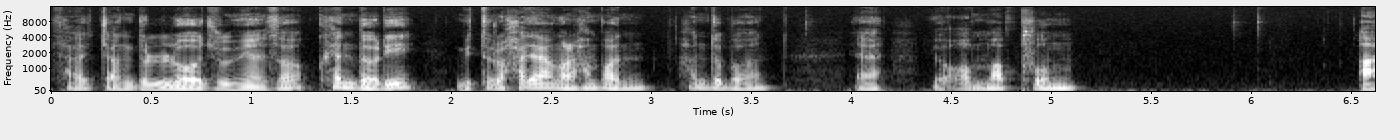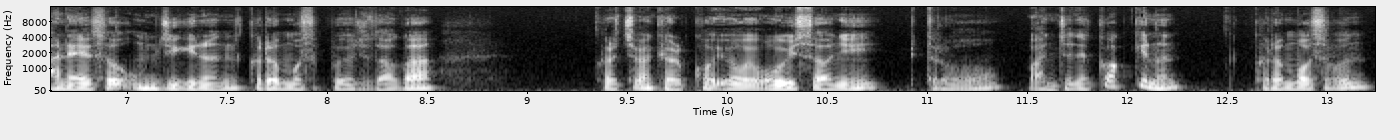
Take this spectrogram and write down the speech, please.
살짝 눌러주면서 캔들이 밑으로 하향을 한 번, 한두 번, 예, 엄마 품 안에서 움직이는 그런 모습 보여주다가 그렇지만 결코 요 오일선이 밑으로 완전히 꺾이는 그런 모습은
